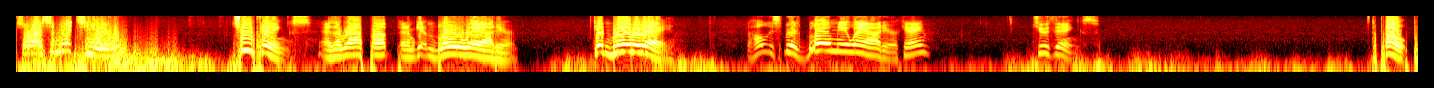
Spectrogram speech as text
So I submit to you Two things as I wrap up, and I'm getting blown away out here. Getting blown away. The Holy Spirit's blowing me away out here, okay? Two things. The Pope.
